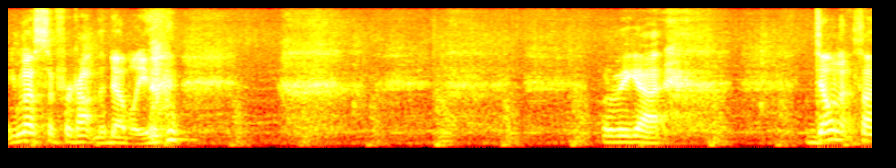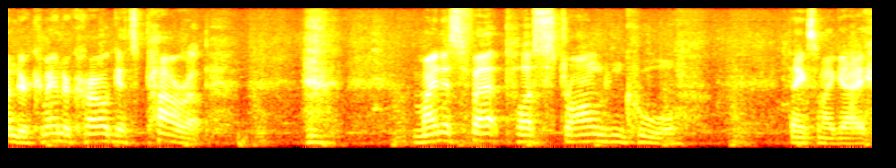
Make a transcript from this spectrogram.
You must have forgotten the W. what do we got? Donut Thunder. Kommander Karl gets power up. Minus fat plus strong and cool. Thanks, my guy.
